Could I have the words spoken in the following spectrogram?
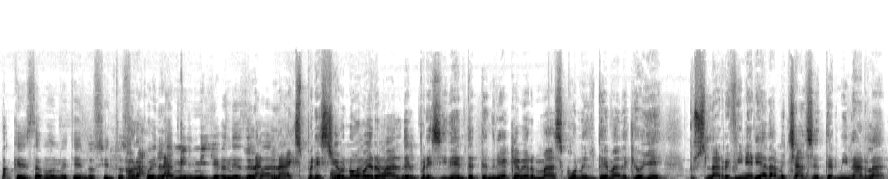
¿para qué estamos metiendo 150 Ahora, la- mil millones de la, la expresión no verbal del presidente tendría que ver más con el tema de que, oye, pues la refinería dame chance de terminarla,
